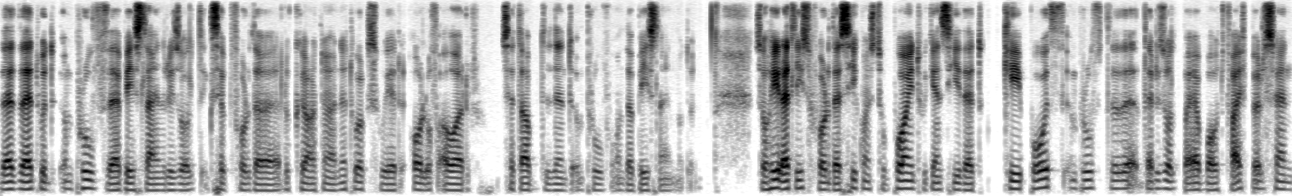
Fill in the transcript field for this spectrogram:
that that would improve the baseline result, except for the recurrent neural networks, where all of our setup didn't improve on the baseline model. So here, at least for the sequence to point, we can see that K both improved the, the result by about 5%,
